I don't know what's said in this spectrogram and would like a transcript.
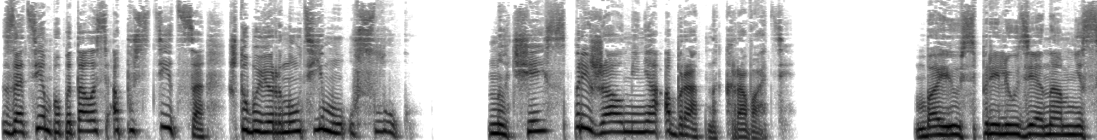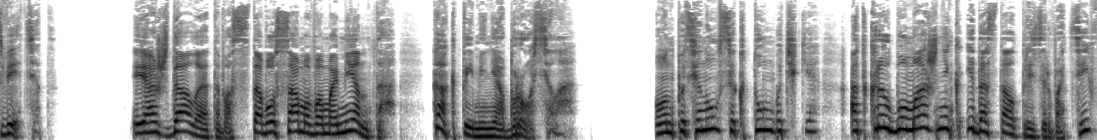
Затем попыталась опуститься, чтобы вернуть ему услугу. Но Чейз прижал меня обратно к кровати. «Боюсь, прелюдия нам не светит. Я ждал этого с того самого момента, как ты меня бросила». Он потянулся к тумбочке, открыл бумажник и достал презерватив,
